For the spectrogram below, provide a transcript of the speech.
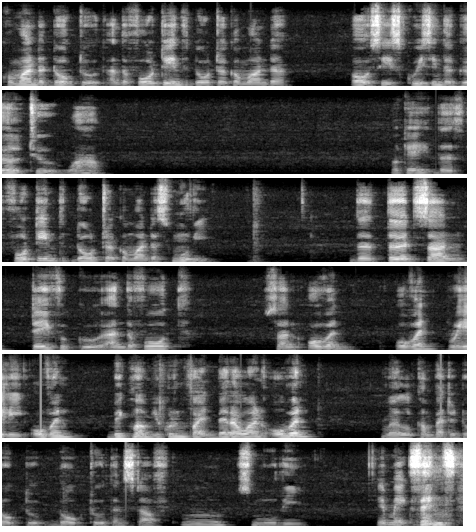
Commander Dogtooth and the 14th daughter Commander oh she's squeezing the girl too wow okay the 14th daughter Commander Smoothie the third son Daifuku and the fourth son Owen. Owen? Really? Owen? Big Mom, you couldn't find better one? Oven, Well, compared to dog tooth, dog tooth and stuff. Mm, smoothie. It makes sense.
